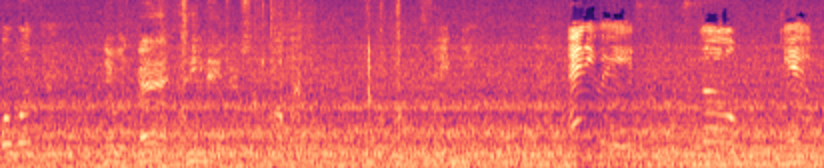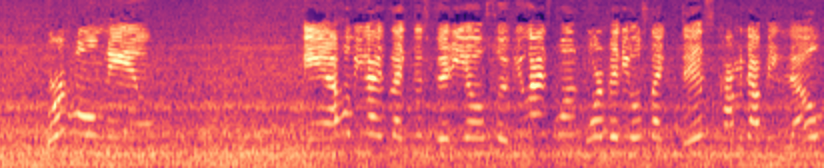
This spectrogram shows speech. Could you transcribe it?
What was that? There was bad teenagers. Oh, well. Same thing. Anyways, so yeah, we're home now. And I hope you guys like this video. So if you guys want more videos like this, comment down below.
